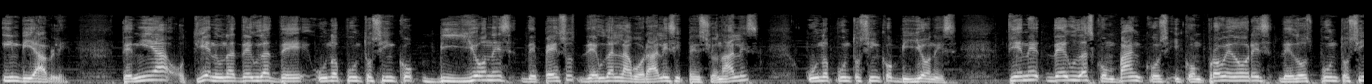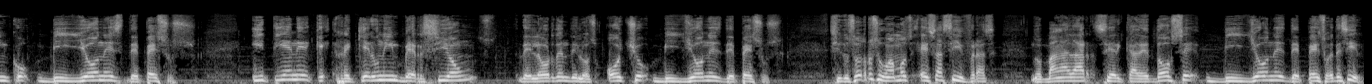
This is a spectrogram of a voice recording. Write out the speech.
inviable tenía o tiene unas deudas de 1.5 billones de pesos, deudas laborales y pensionales, 1.5 billones. Tiene deudas con bancos y con proveedores de 2.5 billones de pesos. Y tiene que requiere una inversión del orden de los 8 billones de pesos. Si nosotros sumamos esas cifras, nos van a dar cerca de 12 billones de pesos. Es decir,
